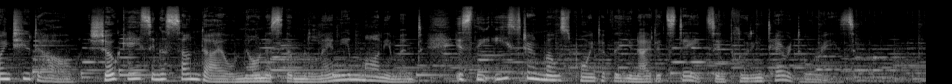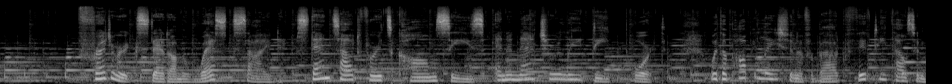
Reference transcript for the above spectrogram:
Point Udall, showcasing a sundial known as the Millennium Monument, is the easternmost point of the United States, including territories. Frederiksted on the west side stands out for its calm seas and a naturally deep port. With a population of about 50,000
